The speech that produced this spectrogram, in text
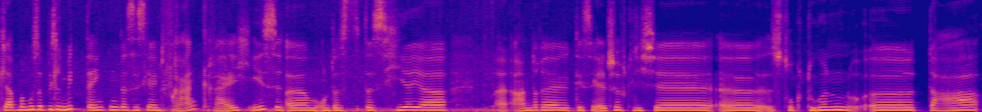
Glaube, man muss ein bisschen mitdenken, dass es ja in Frankreich ist ähm, und dass, dass hier ja äh, andere gesellschaftliche äh, Strukturen äh, da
